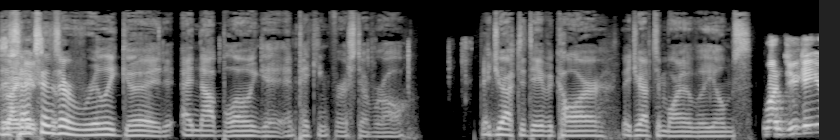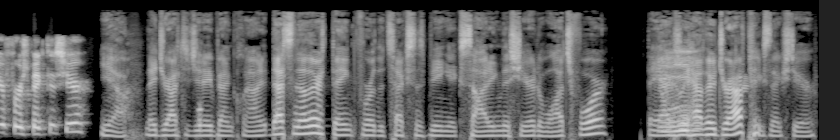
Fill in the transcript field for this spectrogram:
The I knew- Texans are really good at not blowing it and picking first overall. They drafted David Carr. They drafted Mario Williams. Come on, do you get your first pick this year? Yeah, they drafted Jadeveon Clowney. That's another thing for the Texans being exciting this year to watch for. They actually Mhm. have their draft picks next year.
